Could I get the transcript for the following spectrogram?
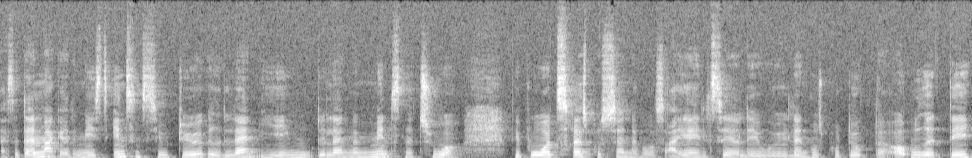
altså Danmark er det mest intensivt dyrkede land i EU, det land med mindst natur. Vi bruger 60% af vores areal til at lave øh, landbrugsprodukter, og ud af det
